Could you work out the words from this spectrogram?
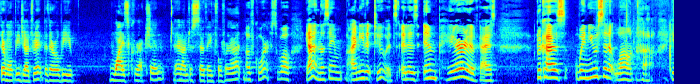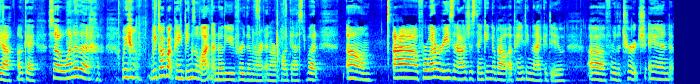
there won't be judgment but there will be wise correction and i'm just so thankful for that Of course. Well, yeah, and the same I need it too. It's it is imperative, guys. Because when you sit alone, yeah, okay. So one of the we we talk about paintings a lot, and I know that you've heard them in our in our podcast, but um uh for whatever reason I was just thinking about a painting that I could do uh for the church and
